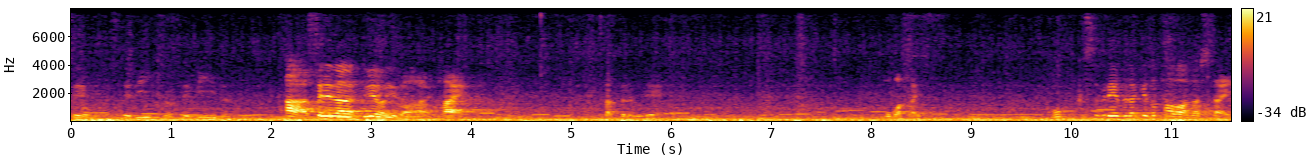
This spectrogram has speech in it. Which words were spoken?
セセリーナセリーあセレナ・セレオンははい。使ってるんで。オーバーサイズ。ボックスグレーブだけどパワー出したい。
